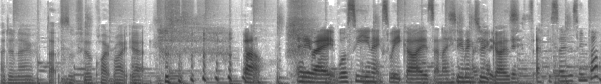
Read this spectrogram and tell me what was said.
i don't know that doesn't feel quite right yet Well, anyway, we'll see you next week, guys. And I See you next I week, hope guys. This episode has been fun.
